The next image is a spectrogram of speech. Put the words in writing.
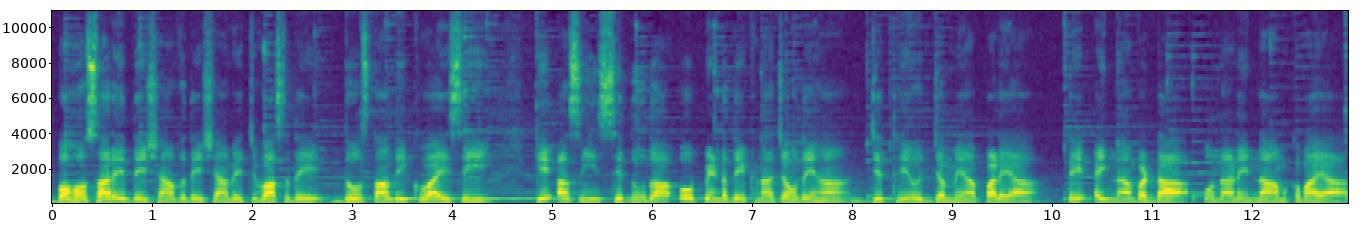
ਬਹੁਤ ਸਾਰੇ ਦੇਸ਼ਾਂ ਵਿਦੇਸ਼ਾਂ ਵਿੱਚ ਵਸਦੇ ਦੋਸਤਾਂ ਦੀ ਖੁਆਇਸ਼ ਸੀ। ਕਿ ਅਸੀਂ ਸਿੱਧੂ ਦਾ ਉਹ ਪਿੰਡ ਦੇਖਣਾ ਚਾਹੁੰਦੇ ਹਾਂ, ਜਿੱਥੇ ਉਹ ਜੰਮਿਆ, ਪਲਿਆ ਤੇ ਇੰਨਾ ਵੱਡਾ ਉਹਨਾਂ ਨੇ ਨਾਮ ਕਮਾਇਆ।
